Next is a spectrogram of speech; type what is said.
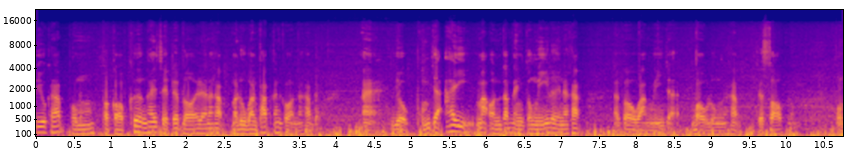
ดิวครับ ผมประกอบเครื่องให้เสร็จเรียบร้อยแล้วนะครับ มาดูวันพับกันก่อนนะครับอ่าโยกผมจะให้มาอ่อนตำแหน่งตรงนี้เลยนะครับ แล้วก็วางนี้จะเบาลงนะครับ จะซอฟลง ผม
